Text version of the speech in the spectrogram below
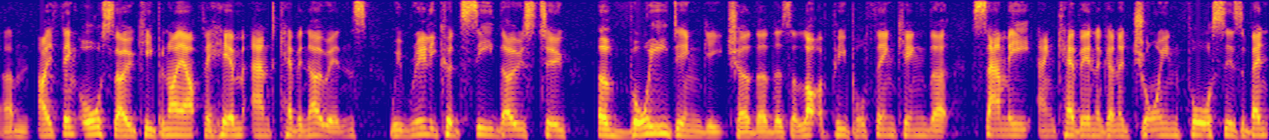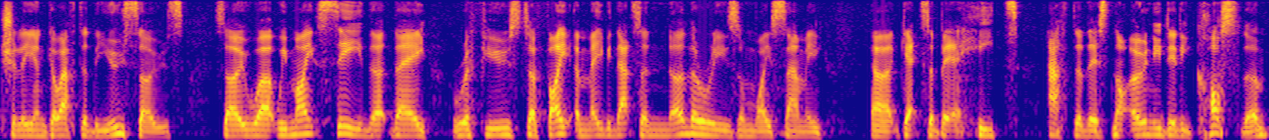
Um, I think also keep an eye out for him and Kevin Owens. We really could see those two avoiding each other. There's a lot of people thinking that Sami and Kevin are going to join forces eventually and go after the Usos. So uh, we might see that they refuse to fight, and maybe that's another reason why Sami uh, gets a bit of heat after this. Not only did he cost them,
